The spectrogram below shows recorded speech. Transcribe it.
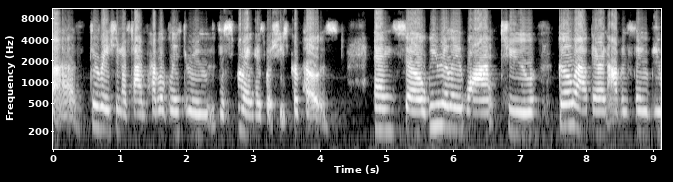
uh, duration of time, probably through the spring, is what she's proposed. And so we really want to go out there and obviously be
